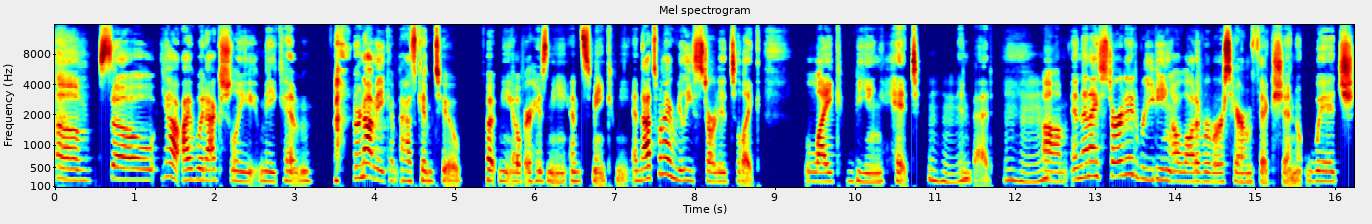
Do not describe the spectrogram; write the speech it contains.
Um, so yeah, I would actually make him or not make him, ask him to put me over his knee and spank me. And that's when I really started to like like being hit Mm-hmm. in bed. Mm-hmm. Um, and then I started reading a lot of reverse harem fiction, which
